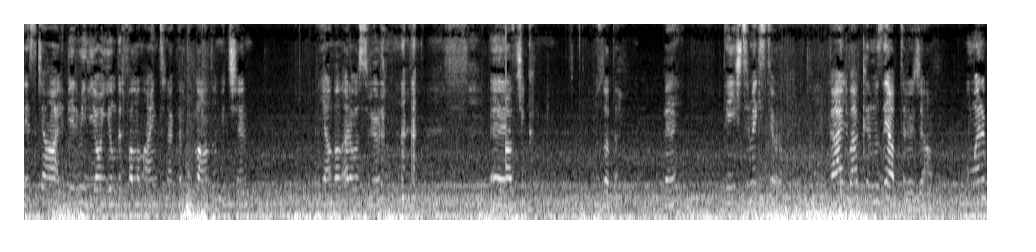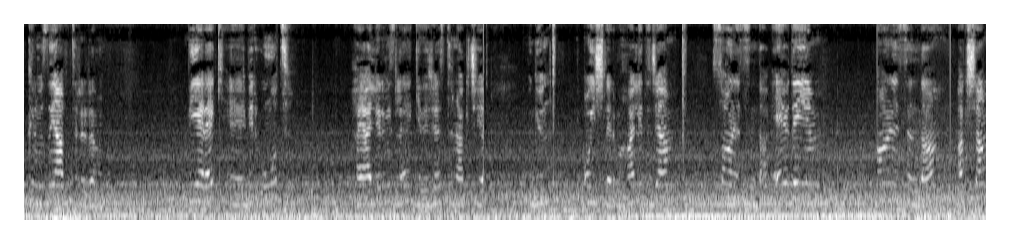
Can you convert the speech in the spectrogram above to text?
eski hali 1 milyon yıldır falan aynı tırnakları kullandığım için bir yandan araba sürüyorum. Ee, Birazcık uzadı ve değiştirmek istiyorum. Galiba kırmızı yaptıracağım. Umarım kırmızı yaptırırım. Diyerek e, bir umut hayallerimizle gideceğiz tırnakçıya. Bugün o işlerimi halledeceğim. Sonrasında evdeyim. Sonrasında akşam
